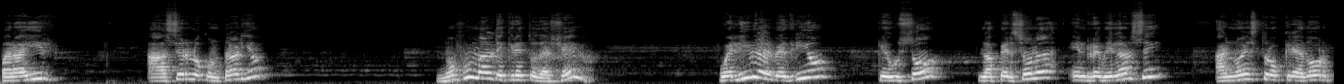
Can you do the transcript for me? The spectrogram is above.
para ir a hacer lo contrario, no fue un mal decreto de Hashem. Fue libre albedrío que usó la persona en revelarse a nuestro Creador.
